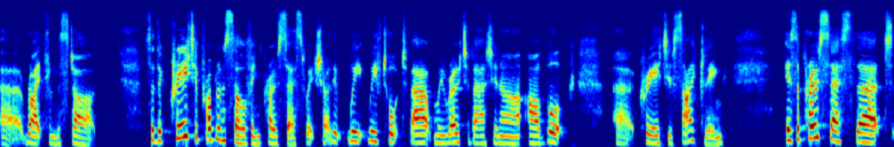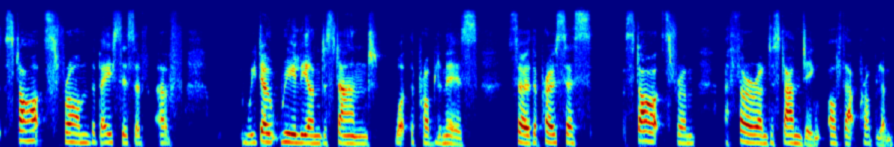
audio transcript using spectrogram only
uh, right from the start. So, the creative problem solving process, which I think we, we've talked about and we wrote about in our, our book, uh, Creative Cycling, is a process that starts from the basis of, of we don't really understand what the problem is. So the process starts from a thorough understanding of that problem.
